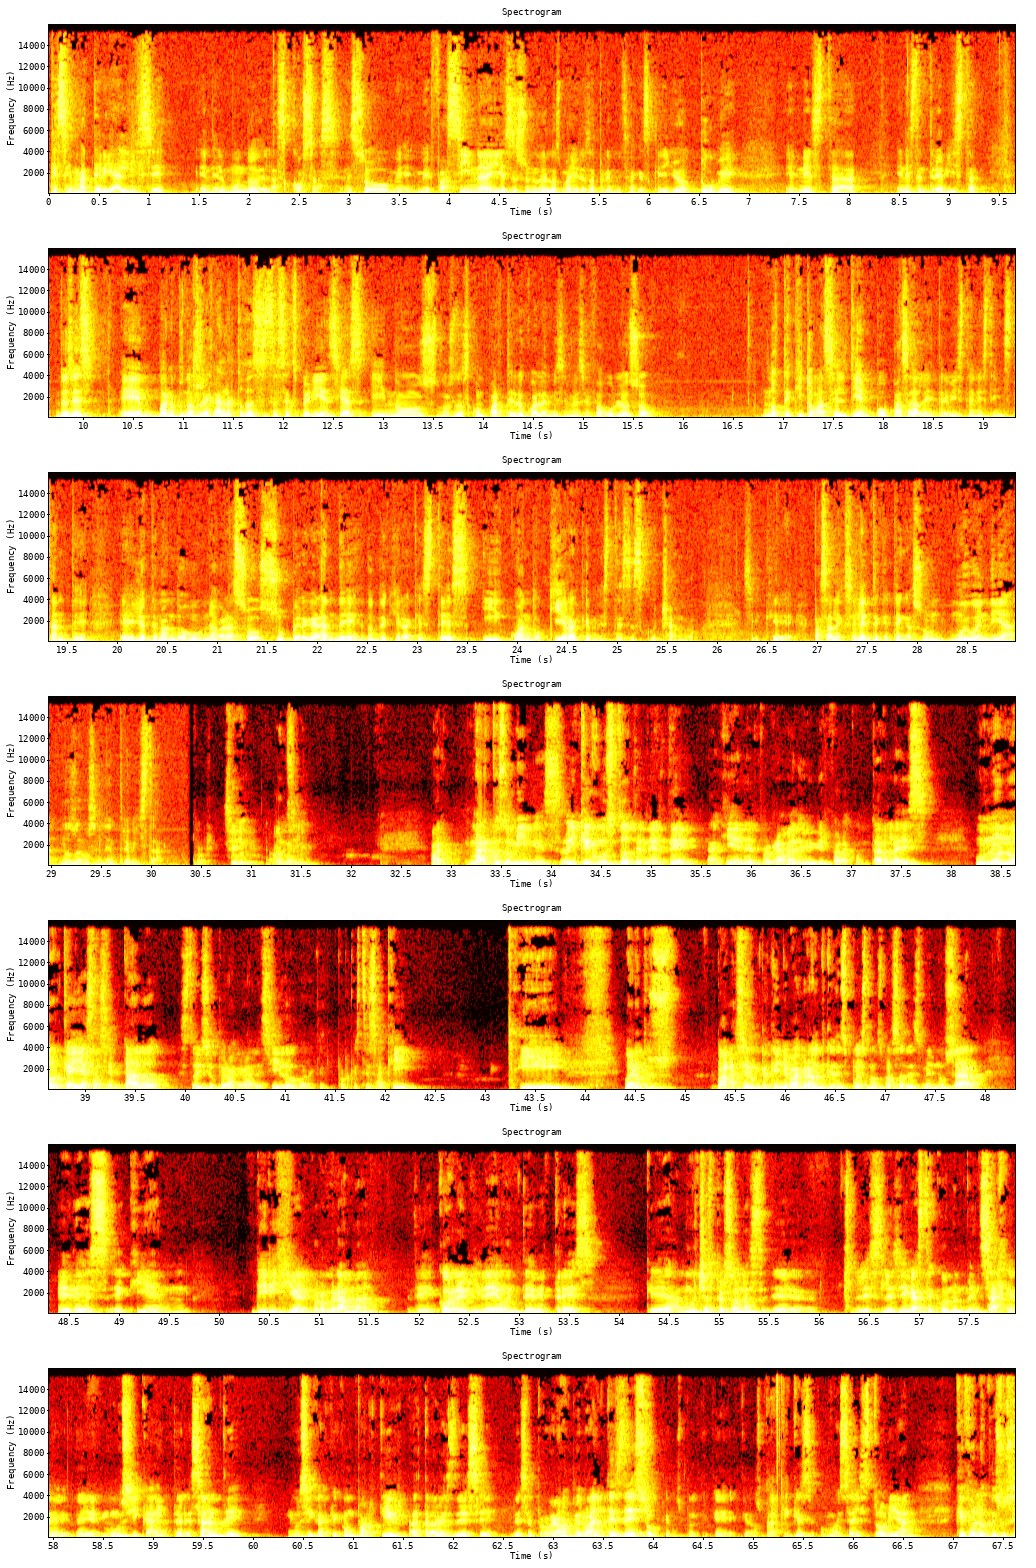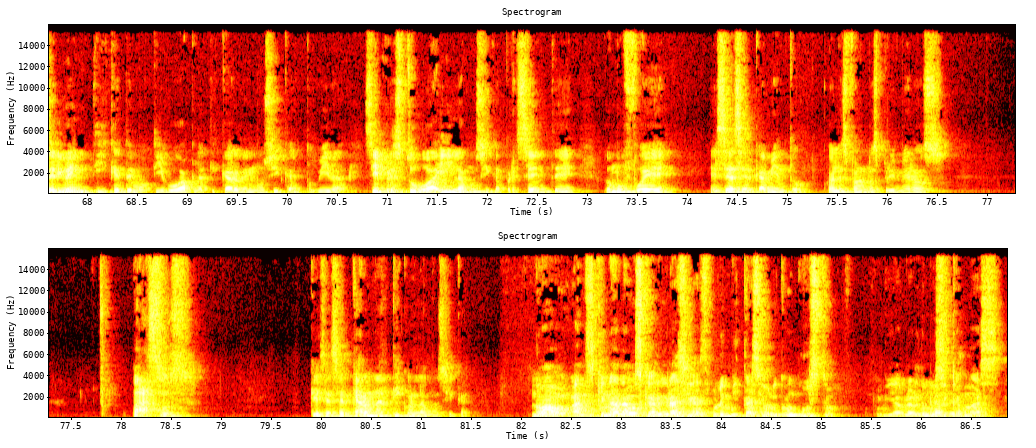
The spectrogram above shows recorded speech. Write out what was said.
que se materialice en el mundo de las cosas. Eso me, fascina y ese es uno de los mayores aprendizajes que yo tuve en esta, en esta entrevista. Entonces, eh, bueno, pues nos regala todas estas experiencias y nos, nos las comparte, lo cual a mí se me hace fabuloso. No te quito más el tiempo, pasa la entrevista en este instante. Eh, yo te mando un abrazo súper grande donde quiera que estés y cuando quiera que me estés escuchando. Así que pásala excelente, que tengas un muy buen día. Nos vemos en la entrevista. Sí, ándale. Marcos Domínguez, y qué gusto tenerte aquí en el programa de Vivir para Contarla. Es un honor que hayas aceptado. Estoy súper agradecido porque estés aquí. Y bueno, pues para hacer un pequeño background que después nos vas a desmenuzar, eres eh, quien dirigió el programa de Corre Video en TV3, que a muchas personas eh, les, llegaste con un mensaje de música interesante música que compartir a través de ese, de ese programa. Pero antes de eso, que nos, que, nos platiques como esa historia, ¿qué fue lo que sucedió en ti que te motivó a platicar de música en tu vida? ¿Siempre estuvo ahí la música presente? ¿Cómo fue ese acercamiento? ¿Cuáles fueron los primeros pasos que se acercaron a ti con la música? No, antes que nada, Oscar, gracias por la invitación y con gusto. A hablar de música más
